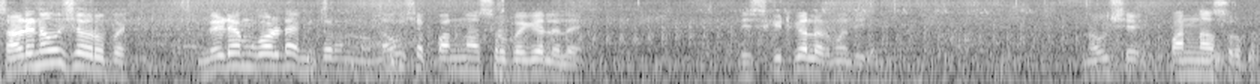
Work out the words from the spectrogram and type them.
साडे नऊशे रुपये. मीडियम गोल्ड आहे मित्रांनो. नऊशे पन्नास रुपये गेलेलं आहे. बिस्किट कलरमध्ये नऊशे पन्नास रुपये.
